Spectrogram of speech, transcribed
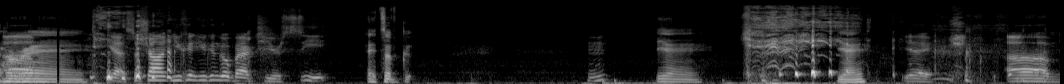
Hooray! Yeah. So Sean, you can you can go back to your seat. it's a g- Hmm? yay. yay. Yay. Um.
